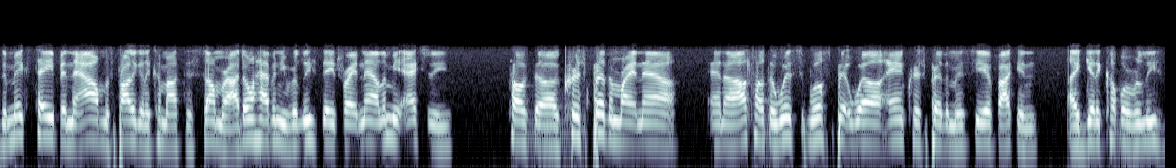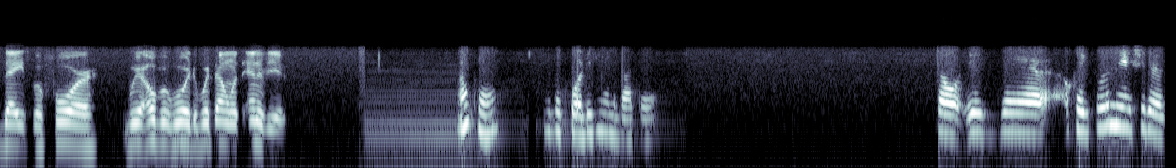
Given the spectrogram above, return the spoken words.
the mixtape and the album is probably going to come out this summer. I don't have any release dates right now. Let me actually talk to uh, Chris Pritham right now, and uh, I'll talk to Will, Will Spitwell and Chris Pritham and see if I can like get a couple of release dates before we're over. We're, we're done with the interview. Okay, we look forward to hearing about that. So, is there okay? So, let me ask you this:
